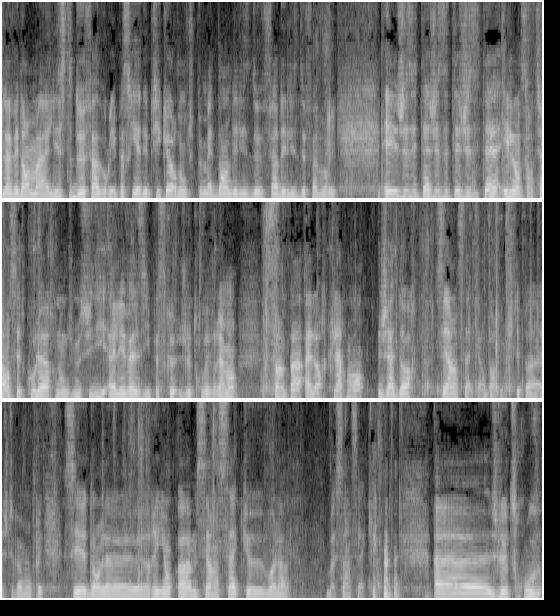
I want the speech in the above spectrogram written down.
l'avais dans ma liste de favoris parce qu'il y a des petits cœurs donc je peux mettre dans des listes de faire des listes de favoris. Et j'hésitais j'hésitais j'hésitais ils l'ont sorti en cette couleur donc je me suis dit allez vas-y parce que je le trouvais vraiment sympa. Alors clairement j'adore. C'est un sac hein, pardon je t'ai pas pas montré. C'est dans le rayon homme c'est un sac euh, voilà bah c'est un sac. Euh, je le trouve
